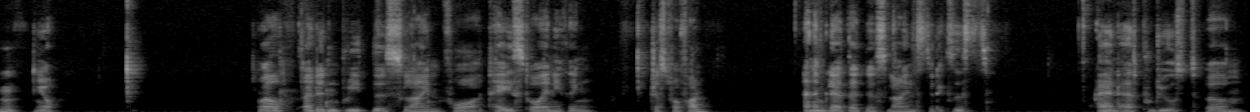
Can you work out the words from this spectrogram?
Hmm, yeah. Well, I didn't breed this line for taste or anything, just for fun. And I'm glad that this line still exists and has produced um,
